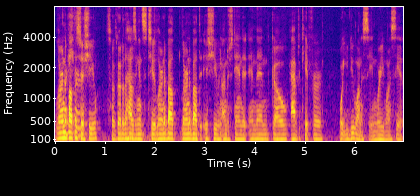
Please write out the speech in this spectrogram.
learn For about this issue. So go to the Housing Institute, learn about learn about the issue and understand it, and then go advocate for what you do want to see and where you want to see it.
